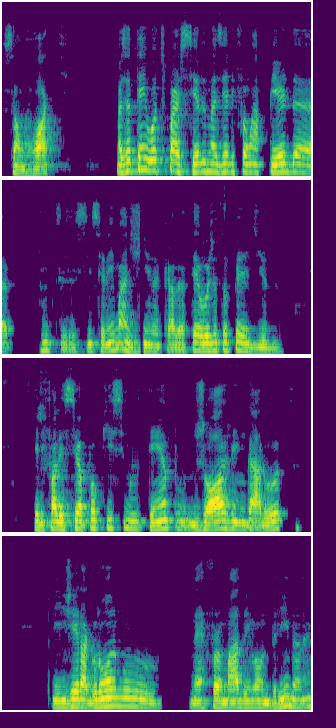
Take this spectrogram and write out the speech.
São Roque. Mas eu tenho outros parceiros, mas ele foi uma perda, putz, assim, você nem imagina, cara. Até hoje eu estou perdido. Ele faleceu há pouquíssimo tempo, um jovem, um garoto, engenheiro agrônomo, né, formado em Londrina, né?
